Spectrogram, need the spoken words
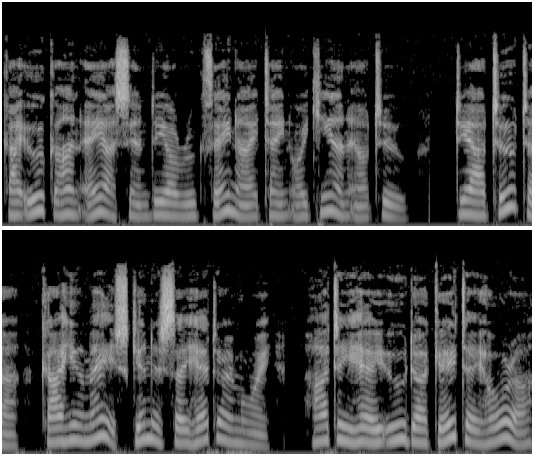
kai uk an easin dia rukthenai tein oikian autu. Dia tuta kai hume skinis se hetomoi hati he udakete hora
